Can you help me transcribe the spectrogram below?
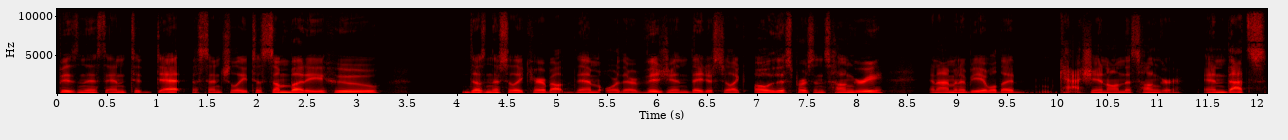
business and to debt essentially to somebody who doesn't necessarily care about them or their vision. They just are like, oh, this person's hungry and I'm going to be able to cash in on this hunger. And that's,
